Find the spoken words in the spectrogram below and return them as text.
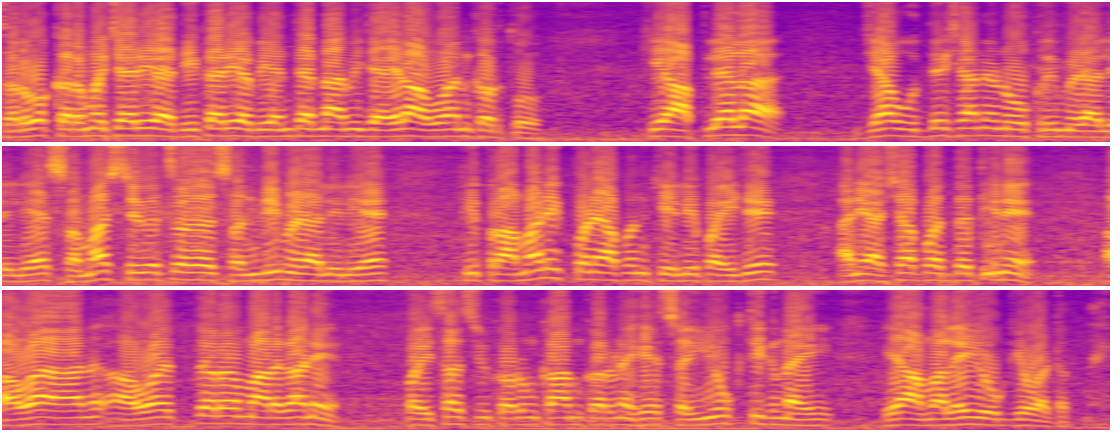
सर्व कर्मचारी अधिकारी अभियंत्यांना आम्ही जाहीर आवाहन करतो की आपल्याला ज्या उद्देशाने नोकरी मिळालेली आहे समाजसेवेचं संधी मिळालेली आहे ती प्रामाणिकपणे आपण केली पाहिजे आणि अशा पद्धतीने आव्हान अवातर मार्गाने पैसा स्वीकारून काम करणं हे संयुक्तिक नाही हे आम्हालाही योग्य वाटत नाही.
